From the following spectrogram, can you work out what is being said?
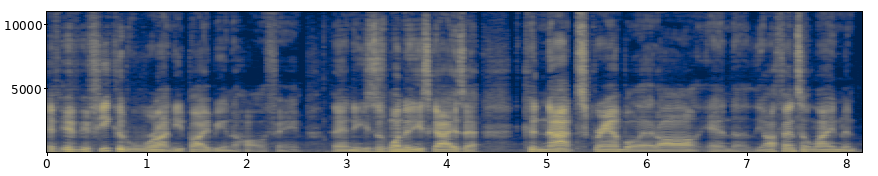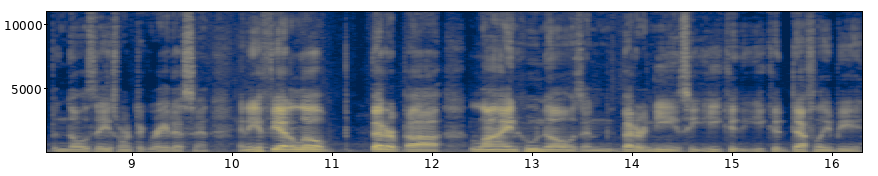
if, if, if he could run, he'd probably be in the Hall of Fame. And he's just one of these guys that could not scramble at all. And uh, the offensive linemen in those days weren't the greatest. And, and if he had a little better uh, line, who knows, and better knees, he, he could he could definitely be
